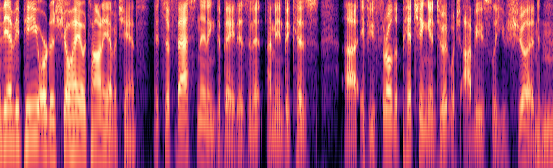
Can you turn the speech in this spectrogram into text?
the MVP, or does Shohei Ohtani have a chance? It's a fascinating debate, isn't it? I mean, because uh, if you throw the pitching into it, which obviously you should, mm-hmm.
